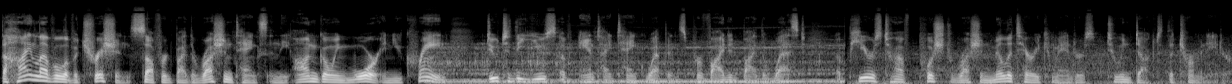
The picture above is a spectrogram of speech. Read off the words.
The high level of attrition suffered by the Russian tanks in the ongoing war in Ukraine due to the use of anti-tank weapons provided by the West appears to have pushed Russian military commanders to induct the Terminator.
